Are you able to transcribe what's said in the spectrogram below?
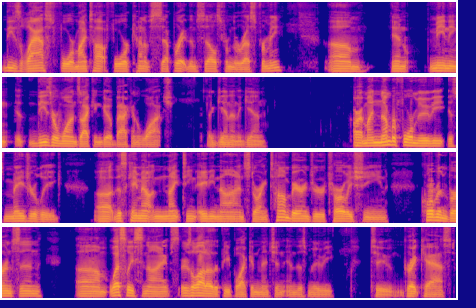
these last four, my top four, kind of separate themselves from the rest for me, um, and meaning these are ones I can go back and watch again and again. All right, my number four movie is Major League. Uh, this came out in 1989, starring Tom Berenger, Charlie Sheen, Corbin Bernsen, um, Wesley Snipes. There's a lot of other people I can mention in this movie too. Great cast.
